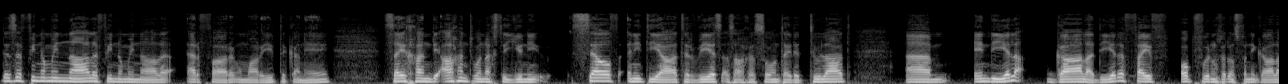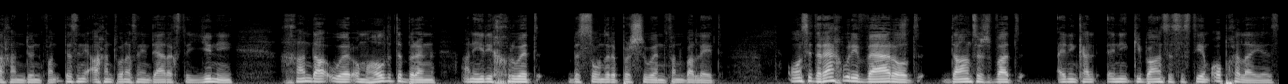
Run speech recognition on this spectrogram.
Dis 'n fenominale fenominale ervaring om haar hier te kan hê. Sy gaan die 28ste Junie self in die teater wees as haar gesondheid dit toelaat. Um en die hele gala, die hele vyf opvoerings wat ons van die gala gaan doen van tussen die 28ste en die 30ste Junie gaan daaroor om hulde te bring aan hierdie groot besondere persoon van ballet. Ons het reg oor die wêreld dansers wat in die in die Kubaanse stelsel opgelei is.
